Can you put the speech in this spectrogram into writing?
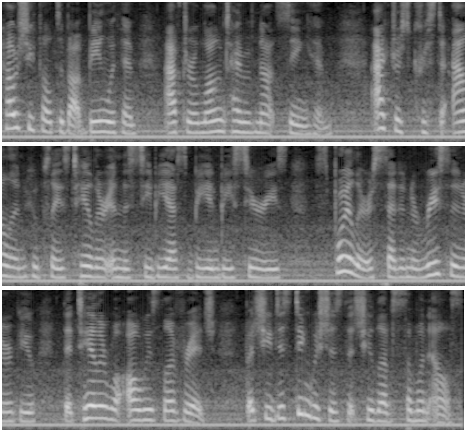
how she felt about being with him after a long time of not seeing him. Actress Krista Allen, who plays Taylor in the CBS B&B series Spoilers, said in a recent interview that Taylor will always love Ridge, but she distinguishes that she loves someone else.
